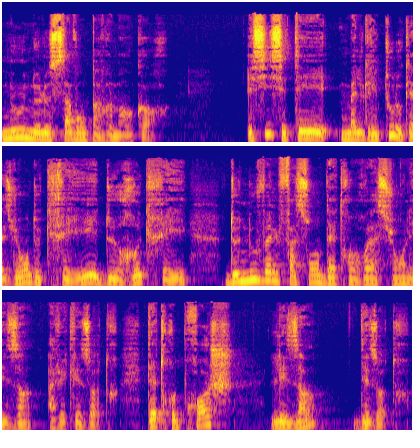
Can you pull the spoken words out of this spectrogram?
Nous ne le savons pas vraiment encore. Et si c'était malgré tout l'occasion de créer et de recréer de nouvelles façons d'être en relation les uns avec les autres, d'être proches les uns des autres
